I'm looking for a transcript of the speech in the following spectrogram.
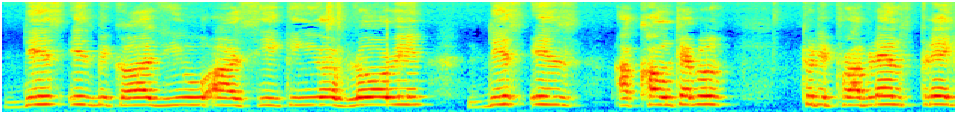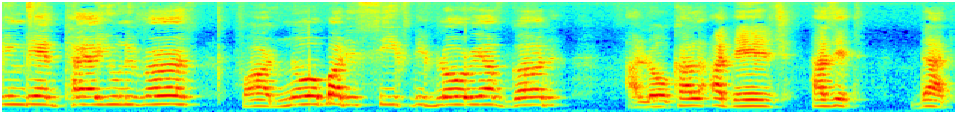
This is because you are seeking your glory. This is accountable to the problems plaguing the entire universe, for nobody seeks the glory of God. A local adage has it that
